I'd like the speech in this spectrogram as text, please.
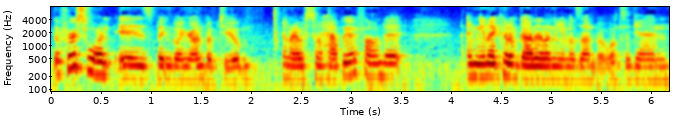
The first one is been going around booktube and I was so happy I found it. I mean, I could have got it on Amazon, but once again,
